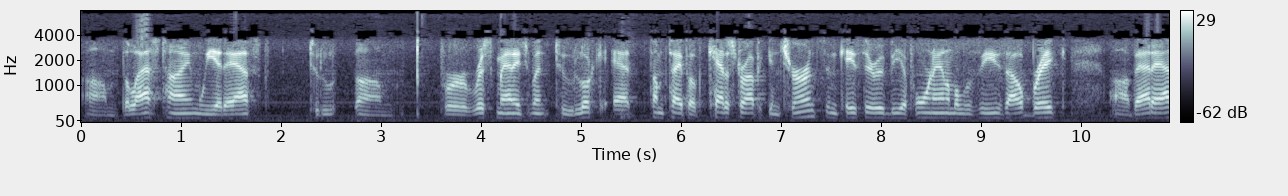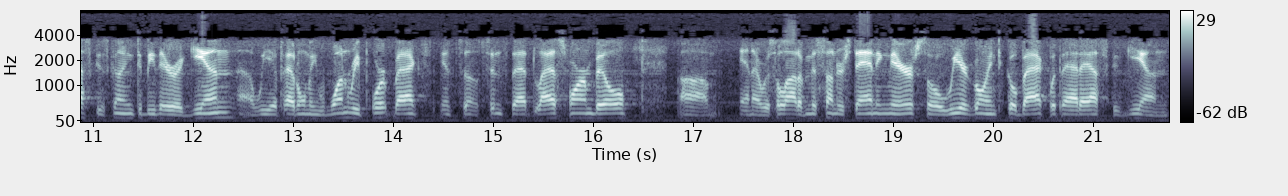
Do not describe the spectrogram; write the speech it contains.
Um, the last time we had asked to um, for risk management to look at some type of catastrophic insurance in case there would be a foreign animal disease outbreak. Uh, that ask is going to be there again. Uh, we have had only one report back since, uh, since that last farm bill, um, and there was a lot of misunderstanding there. So we are going to go back with that ask again.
